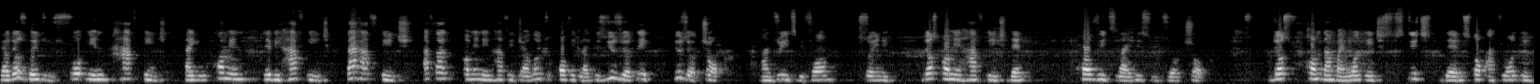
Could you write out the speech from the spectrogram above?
You're just going to sew in half inch. That you come in maybe half inch. That half inch after coming in half inch you're going to curve it like this. Use your tape. Use your chalk and do it before sewing it. Just come in half inch then curve it like this with your chalk. Just come down by one inch. Stitch then stop at one inch.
